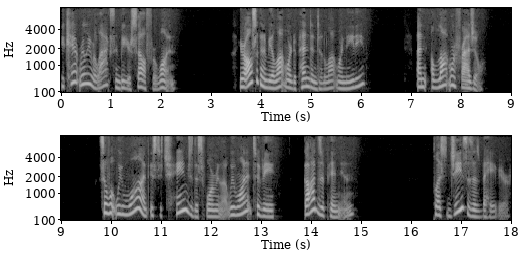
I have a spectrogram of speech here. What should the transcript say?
you can't really relax and be yourself for one you're also going to be a lot more dependent and a lot more needy and a lot more fragile. So, what we want is to change this formula. We want it to be God's opinion plus Jesus' behavior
